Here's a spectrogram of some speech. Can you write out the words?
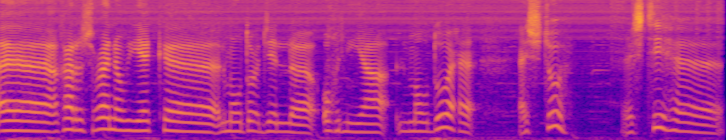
آه غنرجعوا أنا وياك آه الموضوع ديال الاغنيه الموضوع عشتوه عشتيه آه،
